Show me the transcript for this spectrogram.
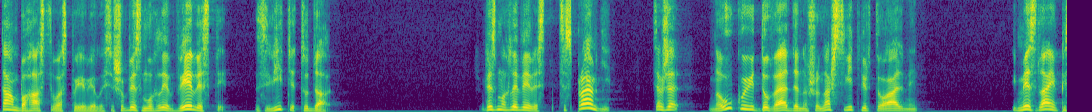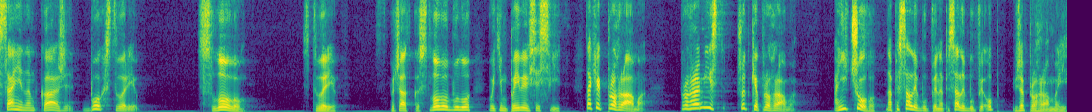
там багатство у вас появилося, щоб ви змогли вивести звідти туди. Ви змогли вивести. Це справді. Це вже наукою доведено, що наш світ віртуальний. І ми знаємо, Писання нам каже, Бог створив. Словом створив. Спочатку слово було, потім появився світ. Так як програма. Програміст, що таке програма? А нічого. Написали букви, написали букви, оп, і вже програма є.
